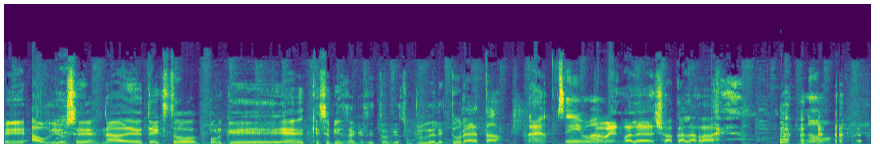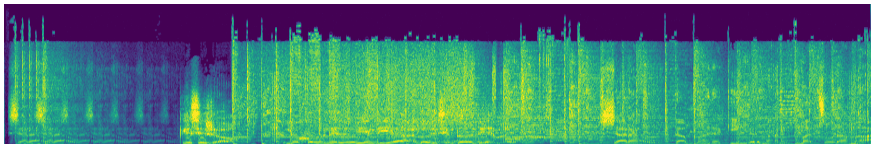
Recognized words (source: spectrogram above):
eh, audios, ¿eh? Nada de texto, porque ¿eh? ¿qué se piensa que es esto? ¿Que es un club de lectura? ¿Lectura esto? ¿Eh? Sí, man. No vengo a leer yo acá a la radio. No. ¿Qué sé yo? Los jóvenes de hoy en día lo dicen todo el tiempo. Sharau, Tamara Kinderman, Machorama.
